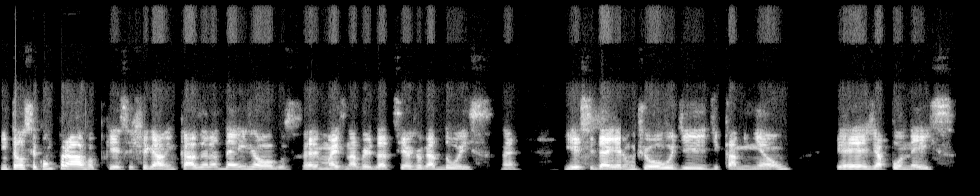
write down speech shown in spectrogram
Então você comprava, porque você chegava em casa era 10 jogos, é, mas na verdade você ia jogar dois, né? E esse daí era um jogo de, de caminhão é, japonês,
